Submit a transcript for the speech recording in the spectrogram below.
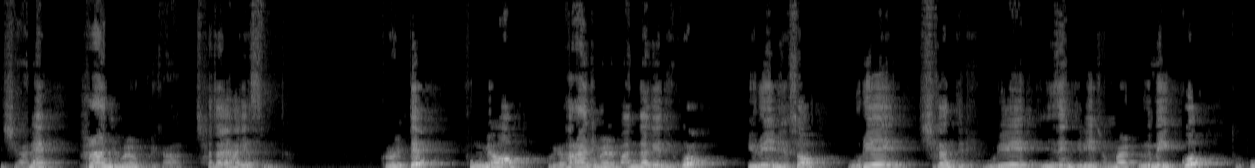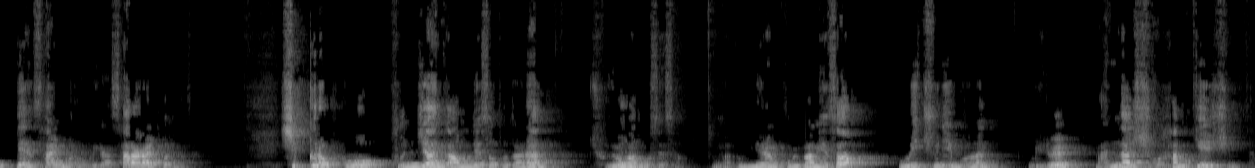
이 시간에 하나님을 우리가 찾아야 하겠습니다. 그럴 때 분명 우리가 하나님을 만나게 되고 이로 인해서 우리의 시간들이, 우리의 인생들이 정말 의미 있고 또 복된 삶으로 우리가 살아갈 겁니다. 시끄럽고 분주한 가운데서보다는 조용한 곳에서 은밀한 골방에서 우리 주님은 우리를 만나주시고 함께 해 주십니다.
